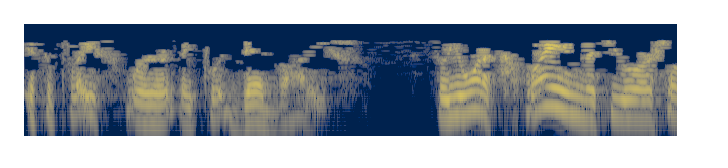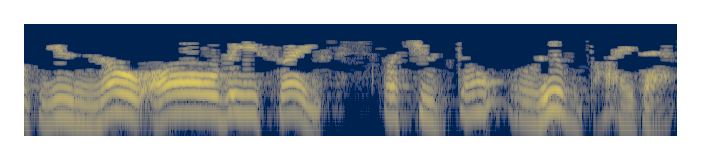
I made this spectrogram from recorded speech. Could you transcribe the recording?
It's a place where they put dead bodies. So you want to claim that you are something. You know all these things, but you don't live by that.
